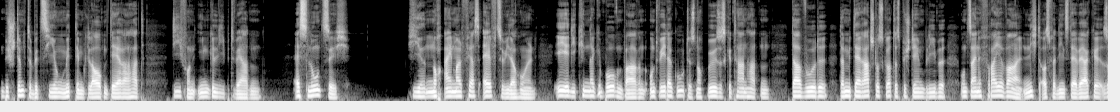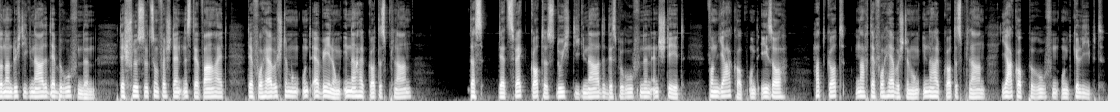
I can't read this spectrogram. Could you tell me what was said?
bestimmte Beziehung mit dem Glauben derer hat, die von ihm geliebt werden. Es lohnt sich, hier noch einmal Vers 11 zu wiederholen, ehe die Kinder geboren waren und weder Gutes noch Böses getan hatten, da wurde, damit der Ratschluss Gottes bestehen bliebe und seine freie Wahl nicht aus Verdienst der Werke, sondern durch die Gnade der Berufenden, der Schlüssel zum Verständnis der Wahrheit, der Vorherbestimmung und Erwählung innerhalb Gottes Plan, dass der Zweck Gottes durch die Gnade des Berufenen entsteht. Von Jakob und Esau hat Gott nach der Vorherbestimmung innerhalb Gottes Plan Jakob berufen und geliebt.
